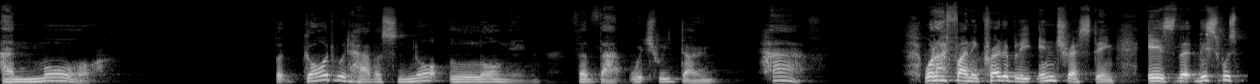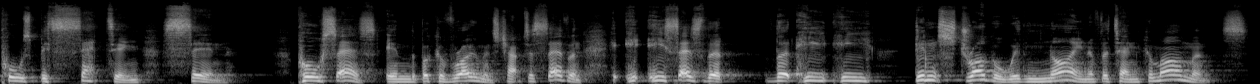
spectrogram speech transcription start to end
and more. But God would have us not longing for that which we don't have. What I find incredibly interesting is that this was Paul's besetting sin. Paul says in the book of Romans, chapter 7, he, he says that, that he, he didn't struggle with nine of the Ten Commandments.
